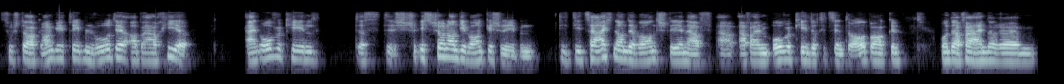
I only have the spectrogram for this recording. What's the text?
zu stark angetrieben wurde. Aber auch hier ein Overkill, das, das ist schon an die Wand geschrieben. Die, die Zeichen an der Wand stehen auf, auf einem Overkill durch die Zentralbanken und auf einer ähm,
